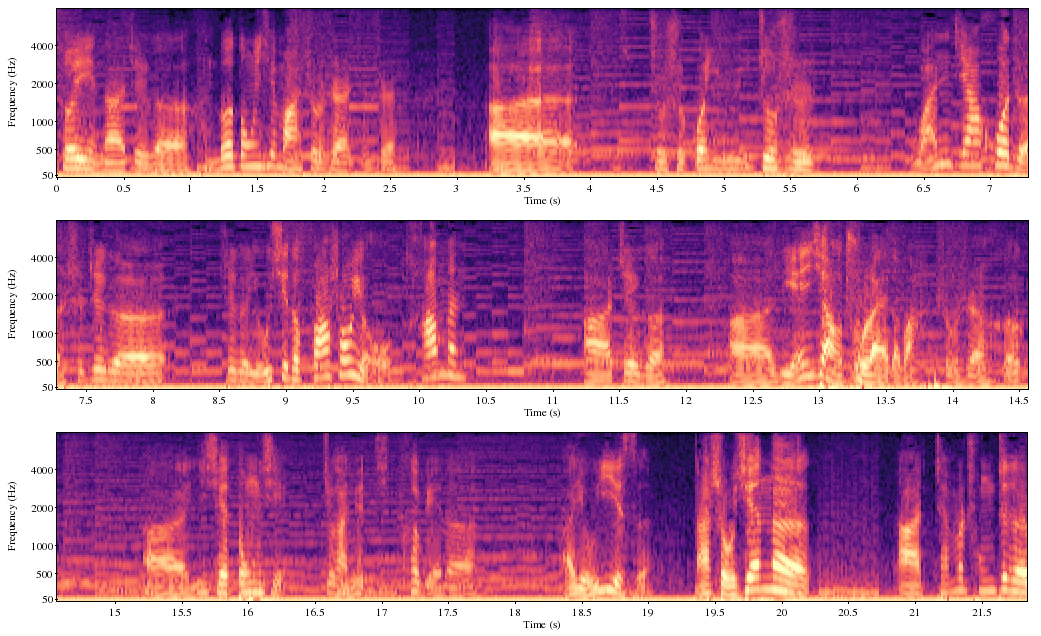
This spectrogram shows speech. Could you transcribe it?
所以呢，这个很多东西嘛，是不是就是，呃，就是关于就是玩家或者是这个这个游戏的发烧友他们啊，这个啊联想出来的吧，是不是和呃一些东西就感觉特别的啊有意思。那首先呢，啊，咱们从这个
